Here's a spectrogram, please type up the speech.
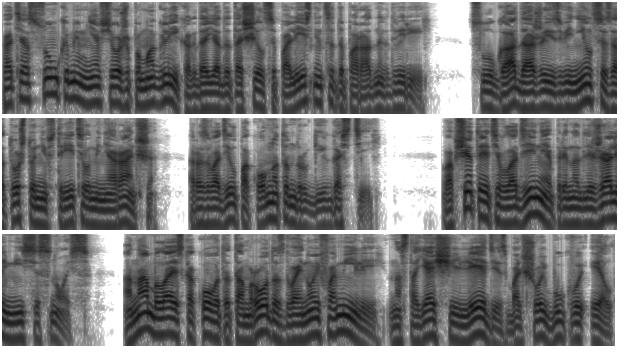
Хотя с сумками мне все же помогли, когда я дотащился по лестнице до парадных дверей. Слуга даже извинился за то, что не встретил меня раньше, разводил по комнатам других гостей. Вообще-то эти владения принадлежали миссис Нойс. Она была из какого-то там рода с двойной фамилией, настоящей леди с большой буквы «Л»,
